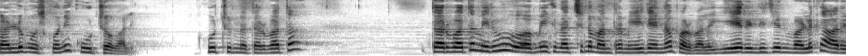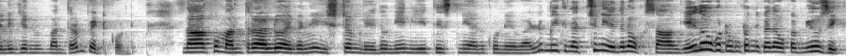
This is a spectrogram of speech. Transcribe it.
కళ్ళు మూసుకొని కూర్చోవాలి. కూర్చున్న తర్వాత తర్వాత మీరు మీకు నచ్చిన మంత్రం ఏదైనా పర్వాలేదు ఏ రిలీజియన్ వాళ్ళకి ఆ రిలీజియన్ మంత్రం పెట్టుకోండి. నాకు మంత్రాలు అవన్నీ ఇష్టం లేదు. నేను ఏ తీసుని అనుకునే వాళ్ళు మీకు నచ్చిన ఏదైనా ఒక సాంగ్ ఏదో ఒకటి ఉంటుంది కదా ఒక మ్యూజిక్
